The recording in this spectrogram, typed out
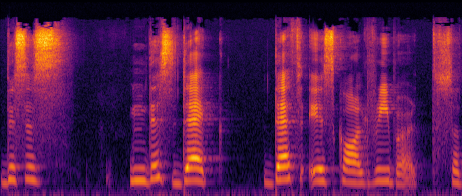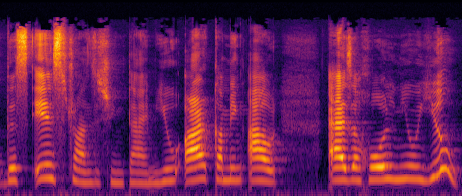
this is, this deck, death is called rebirth. So this is transition time. You are coming out as a whole new you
